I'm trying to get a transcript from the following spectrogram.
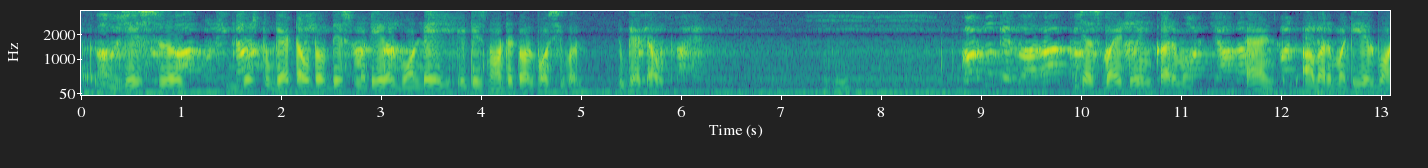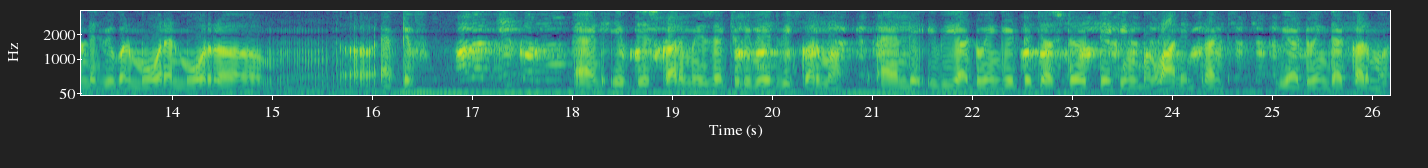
uh, this uh, just to get out of this material bondage, it is not at all possible to get out. Just by doing karma and our material bondage become more and more uh, uh, active. And if this karma is actually Vedvik karma and we are doing it just uh, taking Bhagwan in front, we are doing that karma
